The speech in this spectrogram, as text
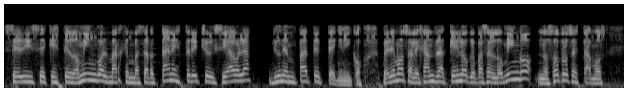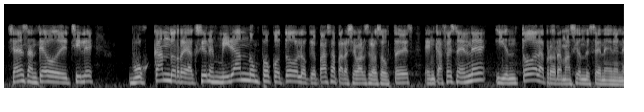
se dice que este domingo el margen va a ser tan estrecho y se habla de un empate técnico. Veremos, Alejandra, qué es lo que pasa el domingo. Nosotros estamos ya en Santiago de Chile buscando reacciones, mirando un poco todo lo que pasa para llevárselos a ustedes en Café CNN y en toda la programación de CNN.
